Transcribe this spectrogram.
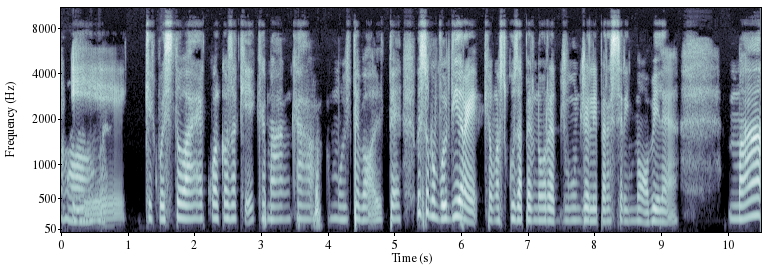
Oh. e che questo è qualcosa che che manca molte volte. Questo non vuol dire che è una scusa per non raggiungerli, per essere immobile, ma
